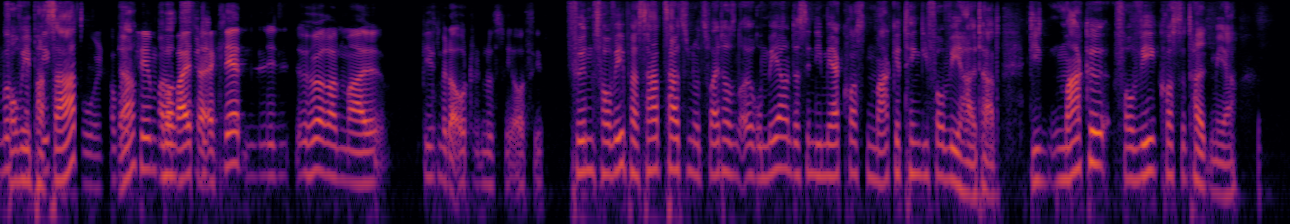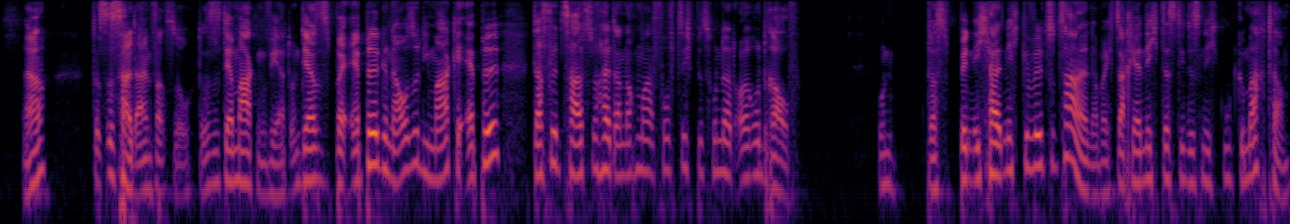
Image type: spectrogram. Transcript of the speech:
äh, VW Passat. Aber ja, erzähl mal aber weiter. Erklärt den Hörern mal, wie es mit der Autoindustrie aussieht. Für einen VW Passat zahlst du nur 2000 Euro mehr und das sind die Mehrkosten Marketing, die VW halt hat. Die Marke VW kostet halt mehr. Ja, das ist halt einfach so. Das ist der Markenwert. Und der ist bei Apple genauso. Die Marke Apple, dafür zahlst du halt dann nochmal 50 bis 100 Euro drauf. Und das bin ich halt nicht gewillt zu zahlen. Aber ich sage ja nicht, dass die das nicht gut gemacht haben.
